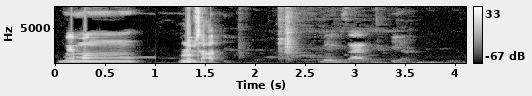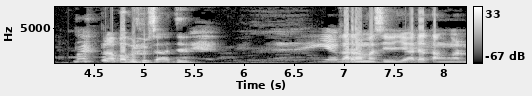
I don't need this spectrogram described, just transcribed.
memang belum saatnya belum saat. kenapa belum saatnya Iya, karena masih ada tanggungan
